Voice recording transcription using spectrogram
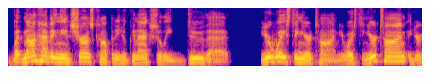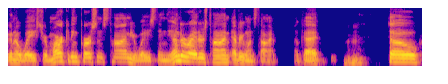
but not having the insurance company who can actually do that, you're wasting your time. You're wasting your time. You're going to waste your marketing person's time. You're wasting the underwriter's time, everyone's time. Okay. Mm-hmm. So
